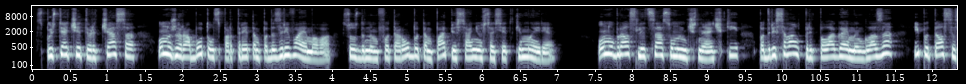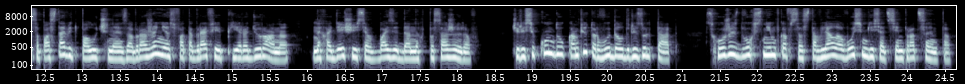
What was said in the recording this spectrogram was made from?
Спустя четверть часа он уже работал с портретом подозреваемого, созданным фотороботом по описанию соседки Мэри. Он убрал с лица солнечные очки, подрисовал предполагаемые глаза и пытался сопоставить полученное изображение с фотографией Пьера Дюрана, находящейся в базе данных пассажиров. Через секунду компьютер выдал результат. Схожесть двух снимков составляла 87%.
